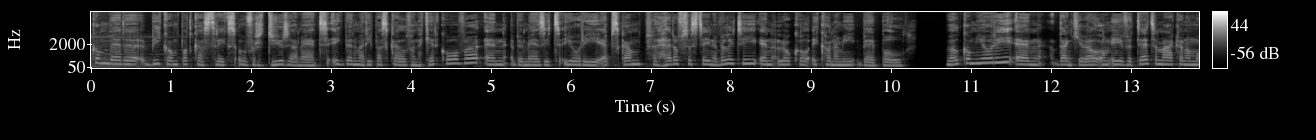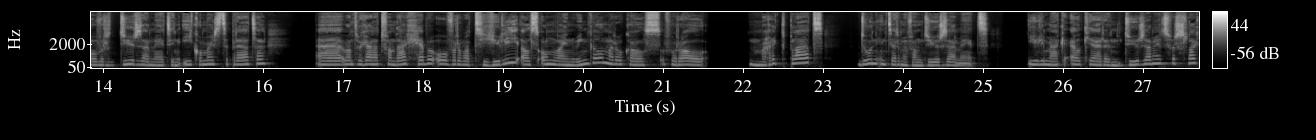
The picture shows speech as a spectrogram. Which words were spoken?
Welkom bij de Bicom podcastreeks over duurzaamheid. Ik ben Marie-Pascal van de Kerkhoven en bij mij zit Jori Epskamp, Head of Sustainability en Local Economy bij Bol. Welkom Jori en dankjewel om even tijd te maken om over duurzaamheid in e-commerce te praten. Uh, want we gaan het vandaag hebben over wat jullie als online winkel, maar ook als vooral marktplaats, doen in termen van duurzaamheid. Jullie maken elk jaar een duurzaamheidsverslag,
